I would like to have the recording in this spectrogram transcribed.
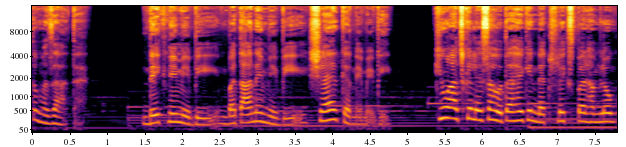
तो मज़ा आता है। देखने में भी, बताने में भी शेयर करने में भी। क्यों आजकल ऐसा होता है कि नेटफ्लिक्स पर हम लोग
